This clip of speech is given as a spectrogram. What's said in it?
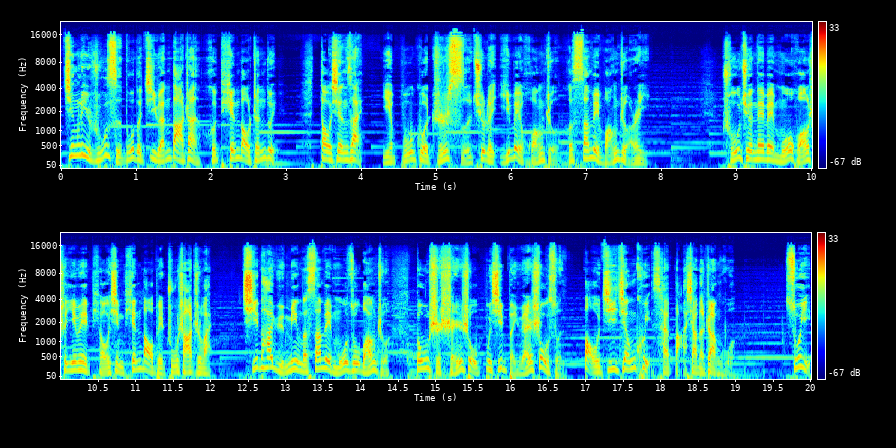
经历如此多的纪元大战和天道针对，到现在也不过只死去了一位皇者和三位王者而已。除却那位魔皇是因为挑衅天道被诛杀之外，其他殒命的三位魔族王者都是神兽不惜本源受损。暴击将溃才打下的战果，所以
